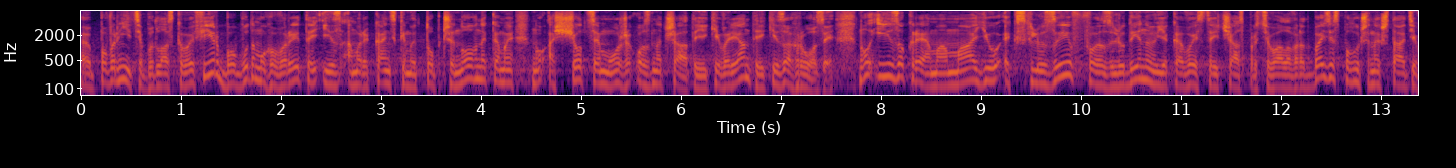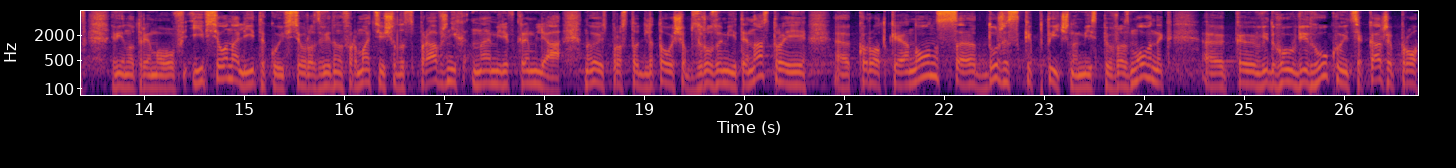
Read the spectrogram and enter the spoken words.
Е, Поверніться, будь ласка, в ефір, бо будемо говорити із американськими топ-чиновниками. Ну а що це може означати? Які варіанти, які загрози? Ну і зокрема, маю ексклюзив з людиною, яка весь цей час працювала в Радбезі Сполучених Штатів. Він отримував і всю аналітику, і всю розвідінформацію щодо справжніх намірів Кремля. Ну і ось просто для того, щоб зрозуміти настрої, е, короткий анонс. Е, Дуже скептично мій співрозмовник е, відгукується, каже про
